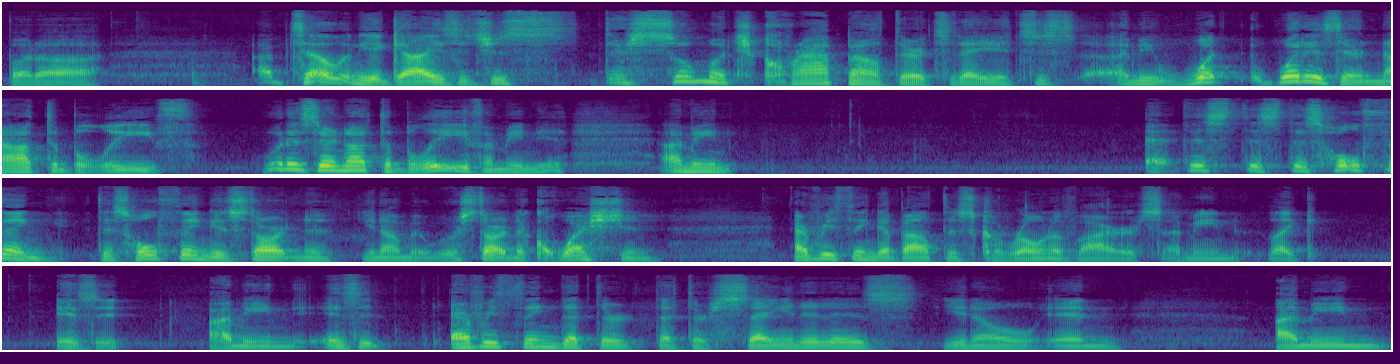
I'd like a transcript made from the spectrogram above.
But I'm telling you guys, it's just there's so much crap out there today. It's just, I mean, what what is there not to believe? What is there not to believe? I mean, I mean, uh, this this this whole thing, this whole thing is starting to, you know, I mean, we're starting to question everything about this coronavirus. I mean, like, is it? I mean, is it everything that they're that they're saying it is? You know, and I mean,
